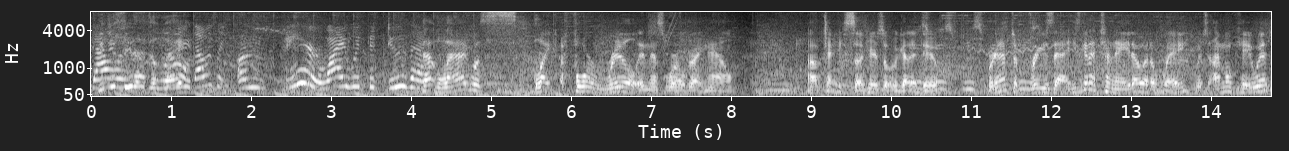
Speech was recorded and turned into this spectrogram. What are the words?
That Did you was, see that delay? No, that was like unfair. Why would it do that? That lag was like for real in this world right now. Okay, so here's what we gotta do. Freeze, freeze, We're gonna have to freeze. freeze that. He's gonna tornado it away, which I'm okay with,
